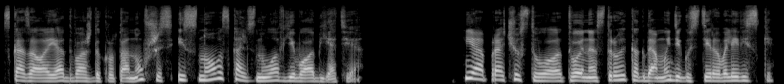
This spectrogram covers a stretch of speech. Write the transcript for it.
— сказала я, дважды крутанувшись, и снова скользнула в его объятия. «Я прочувствовала твой настрой, когда мы дегустировали виски.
